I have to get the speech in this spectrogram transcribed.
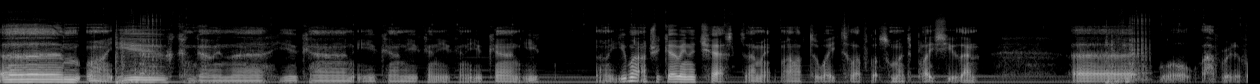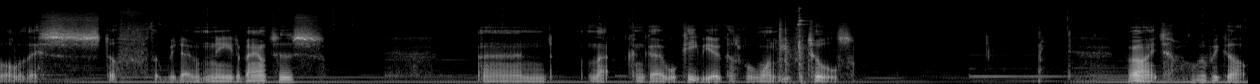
Um, right, you can go in there, you can, you can, you can, you can, you can, you Oh, you might actually go in a chest. Damn it, I'll have to wait till I've got somewhere to place you then. Uh, we'll have rid of all of this stuff that we don't need about us. And that can go. We'll keep you because we'll want you for tools. Right, what have we got?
